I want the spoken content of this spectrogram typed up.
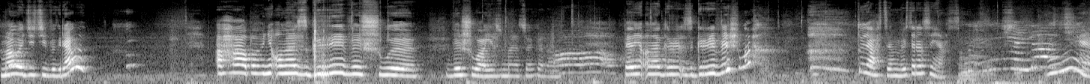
Małe dzieci wygrały? Aha, pewnie one z gry wyszły. Wyszła, Jezu Maria, co ja gadam? Pewnie ona gr- z gry wyszła? To ja chcę być, teraz ja chcę. Nie, nie,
